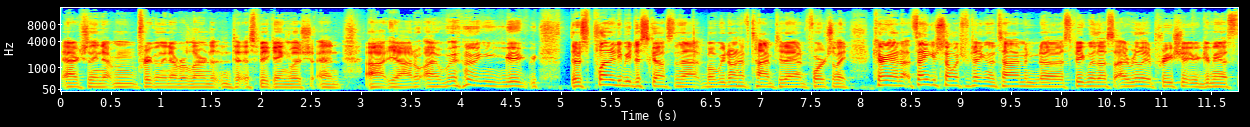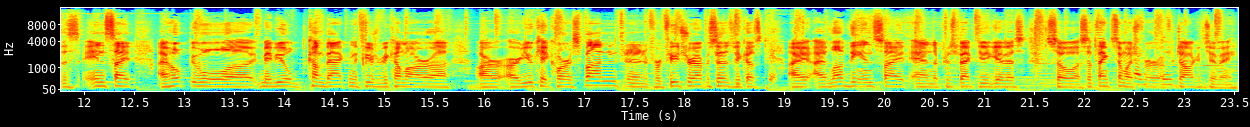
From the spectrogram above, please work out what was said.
actually never, frequently never learned to speak English. And uh, yeah, I I, there's plenty to be discussed in that, but we don't have time today, unfortunately. Kerry-Anne, thank you so much for taking the time and uh, speaking with us. I really appreciate you giving us this insight. I hope you will uh, maybe you'll come back in the future, become our uh, our, our, UK correspondent and for future episodes because I, I, love the insight and the perspective you give us. So uh, so thanks so much for, for talking to me.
